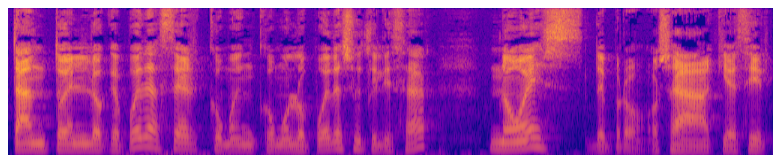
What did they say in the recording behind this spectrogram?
tanto en lo que puede hacer como en cómo lo puedes utilizar, no es de Pro. O sea, quiero decir,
